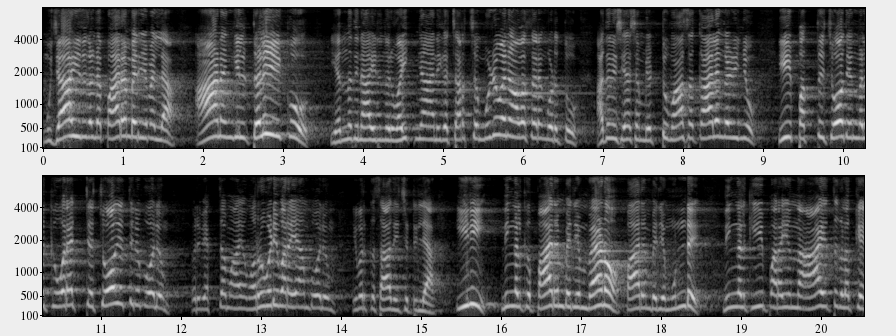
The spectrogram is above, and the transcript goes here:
മുജാഹിദുകളുടെ പാരമ്പര്യമല്ല. ആണെങ്കിൽ തെളിയിക്കൂ എന്നതിനായിരുന്നു ഒരു വൈജ്ഞാനിക ചർച്ച മുഴുവനും അവസരം കൊടുത്തു. അതിനുശേഷം എട്ടു മാസക്കാലം കഴിഞ്ഞു. ഈ പത്ത് ചോദ്യങ്ങൾക്ക് ഒരൊറ്റ ചോദ്യത്തിന് പോലും ഒരു വ്യക്തമായ മറുപടി പറയാൻ പോലും ഇവർക്ക് സാധിച്ചിട്ടില്ല. ഇനി നിങ്ങൾക്ക് പാരമ്പര്യം വേണോ? പാരമ്പര്യമുണ്ട്. നിങ്ങൾക്ക് ഈ പറയുന്ന ആയത്തുകളൊക്കെ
